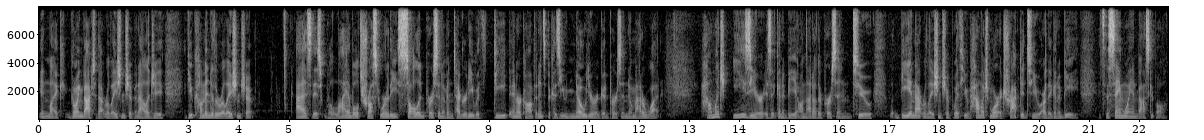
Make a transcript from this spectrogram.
in like going back to that relationship analogy, if you come into the relationship as this reliable, trustworthy, solid person of integrity with deep inner confidence because you know you're a good person no matter what how much easier is it going to be on that other person to be in that relationship with you? How much more attracted to you are they going to be? It's the same way in basketball,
